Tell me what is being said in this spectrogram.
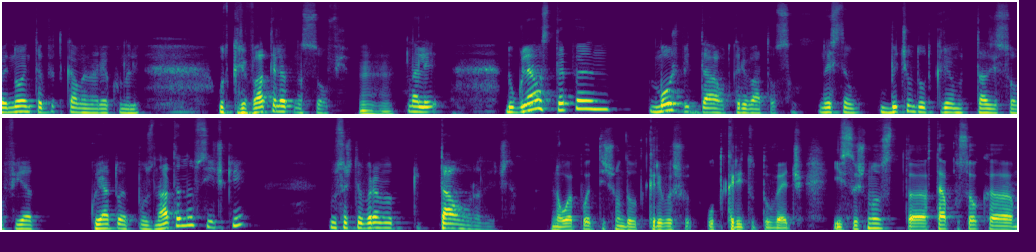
едно интервю така ме нареко, нали? Откривателят на София. Mm-hmm. Нали, до голяма степен, може би да, откривател съм. Наистина, обичам да откривам тази София, която е позната на всички, но също време тотално различна. Много е поетично да откриваш откритото вече. И всъщност в тази посока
